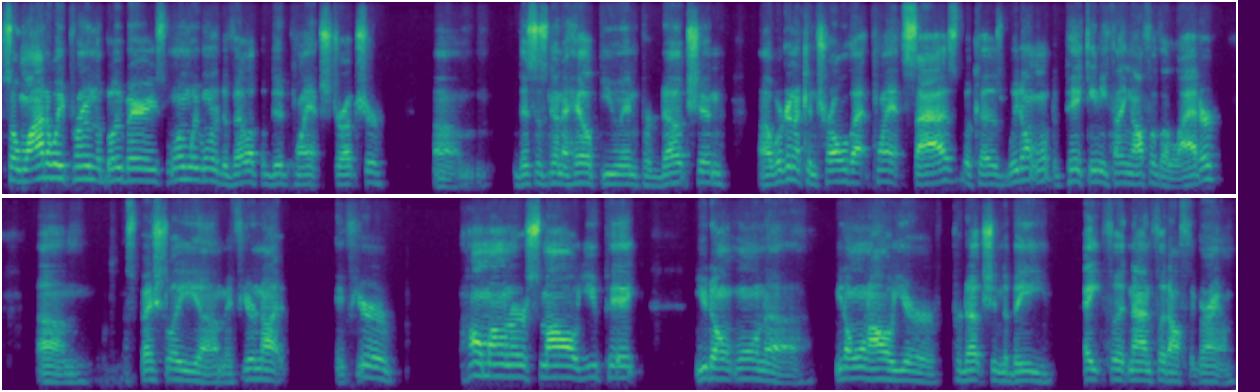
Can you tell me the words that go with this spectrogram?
so why do we prune the blueberries? One, we want to develop a good plant structure. Um, this is going to help you in production. Uh, we're going to control that plant size because we don't want to pick anything off of the ladder, um, especially um, if you're not, if you're homeowner, small, you pick, you don't want to, you don't want all your production to be eight foot, nine foot off the ground.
